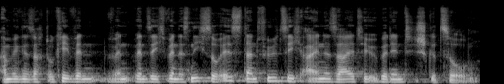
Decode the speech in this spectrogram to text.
haben wir gesagt, okay, wenn, wenn, wenn sich, wenn es nicht so ist, dann fühlt sich eine Seite über den Tisch gezogen.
